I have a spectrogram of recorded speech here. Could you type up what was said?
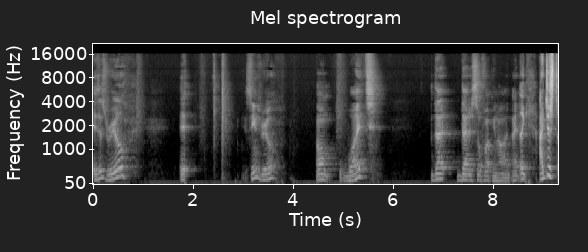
Is this real? It, it seems real. Um, what? That that is so fucking odd. I like I just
